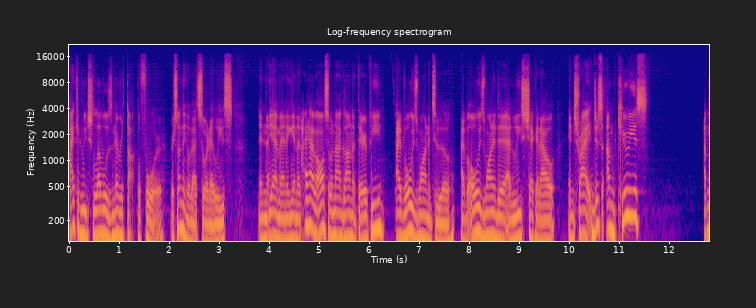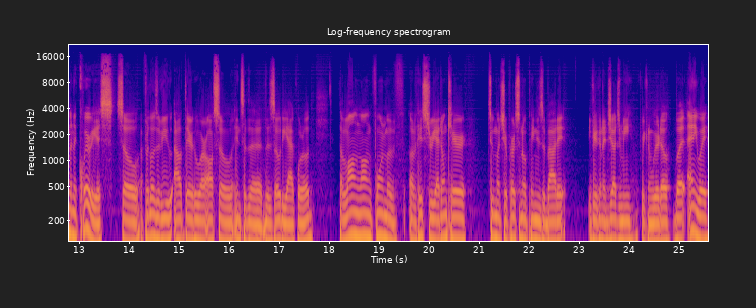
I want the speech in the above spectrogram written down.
I could reach levels never thought before, or something of that sort, at least. And yeah, man, again, I have also not gone to therapy. I've always wanted to, though. I've always wanted to at least check it out and try it. Just, I'm curious. I'm an Aquarius. So for those of you out there who are also into the, the zodiac world, the long, long form of, of history, I don't care too much your personal opinions about it if you're gonna judge me freaking weirdo but anyway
